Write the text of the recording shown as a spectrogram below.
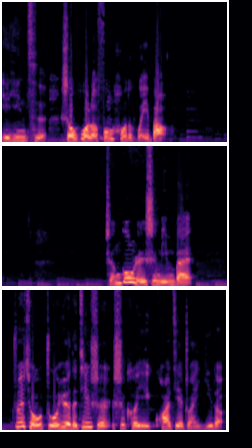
也因此收获了丰厚的回报。成功人士明白，追求卓越的精神是可以跨界转移的。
